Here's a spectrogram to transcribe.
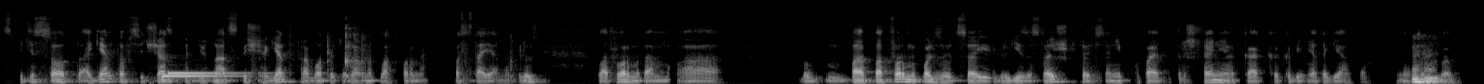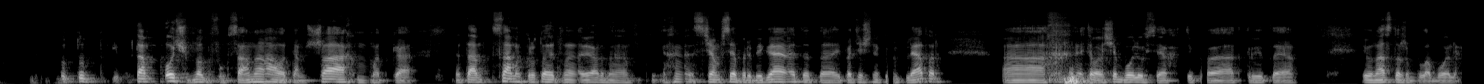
с 500 агентов, сейчас 19 тысяч агентов работают уже на платформе постоянно. Плюс платформа там платформы пользуются и другие застройщики, то есть они покупают это решение как кабинет агента. Ну, uh-huh. как бы, тут, тут, там очень много функционала, там шахматка, там самое крутое, это, наверное, с чем все прибегают, это ипотечный калькулятор. А, это вообще боль у всех, типа, открытая. И у нас тоже была боль.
